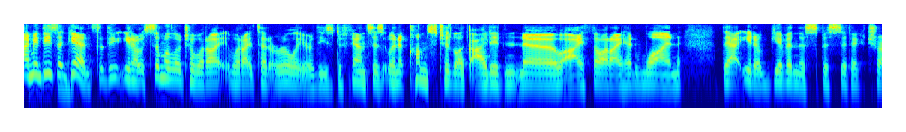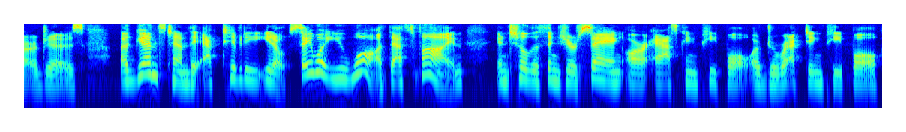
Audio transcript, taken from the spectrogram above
I mean, these again, so the, you know, similar to what I what I said earlier, these defenses when it comes to like I didn't know, I thought I had won. That you know, given the specific charges against him, the activity, you know, say what you want, that's fine until the things you're saying are asking people or directing people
